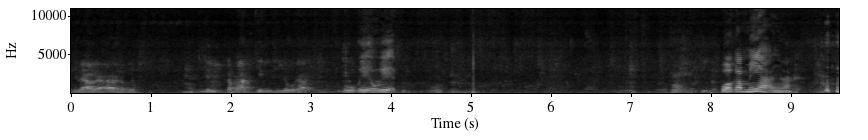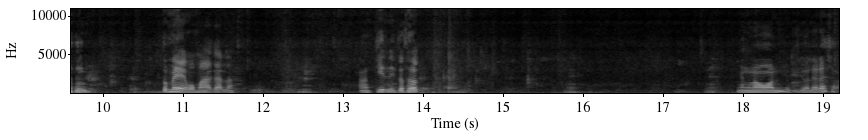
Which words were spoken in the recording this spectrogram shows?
กินแล้วแล้วทุกคนกินสามารถกินที่อยู่ได้อูกอีอูกอีห้องกินผัวกับเมียนี่นะ ตัวแม่บ่มากันนะอะกินอีกตัวเถิกยังนอนอยู่เกือได้ได้สะ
